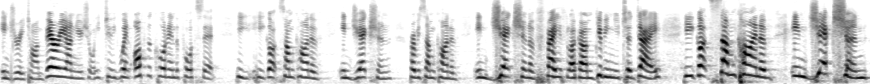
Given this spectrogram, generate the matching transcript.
injury time? Very unusual. He, he, went off the court in the fourth set. He, he got some kind of injection, probably some kind of injection of faith like I'm giving you today. He got some kind of injection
